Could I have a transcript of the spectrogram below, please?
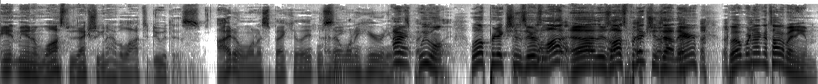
Ant Man and Wasp is actually going to have a lot to do with this. I don't want to speculate. I see. don't want to hear anyone. All right, we won't. Well, predictions. There's a lot. Uh, there's lots of predictions out there, but we're not going to talk about any of them.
